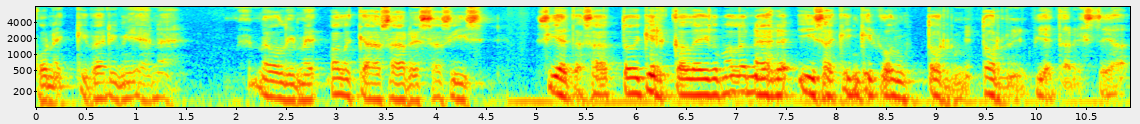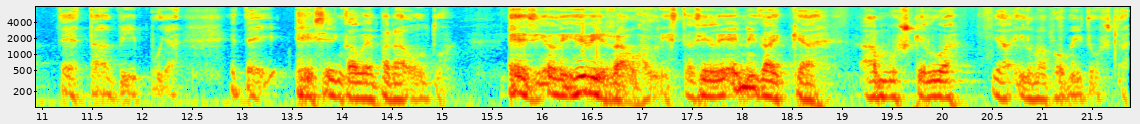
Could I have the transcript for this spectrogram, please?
konekivärimiehenä. Me olimme Valkeasaaressa siis Sieltä saattoi kirkkaalle ilmalla nähdä Iisakin kirkon torni, tornin Pietarista ja tehtaan piippuja. Että ei, ei sen kauempana oltu. Se oli hyvin rauhallista. Siellä oli ennen kaikkea ammuskelua ja ilmapomitusta.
